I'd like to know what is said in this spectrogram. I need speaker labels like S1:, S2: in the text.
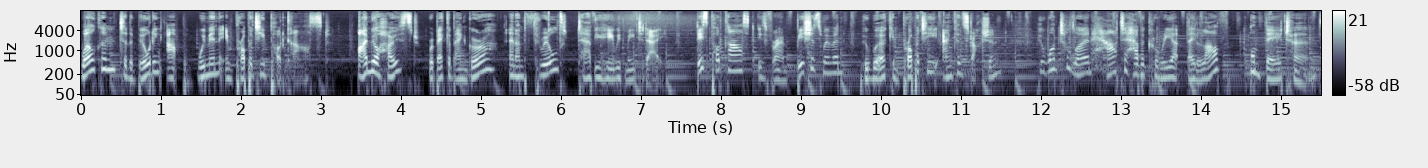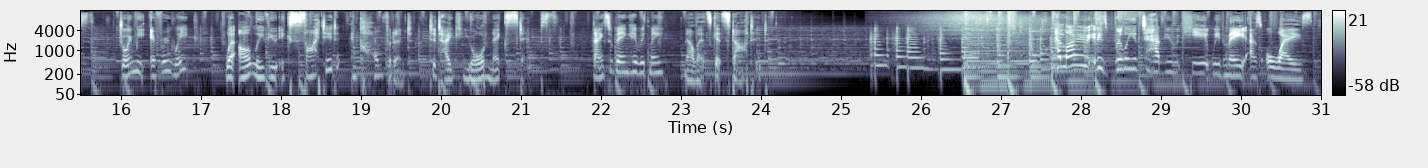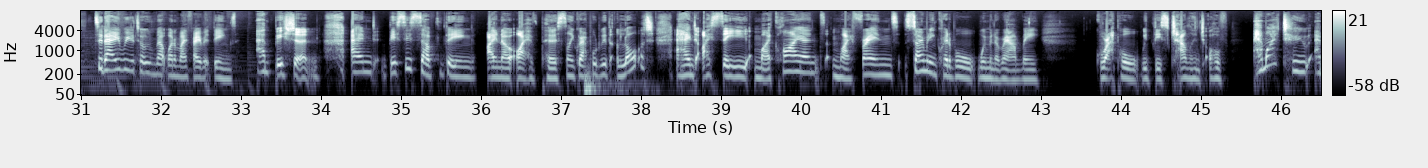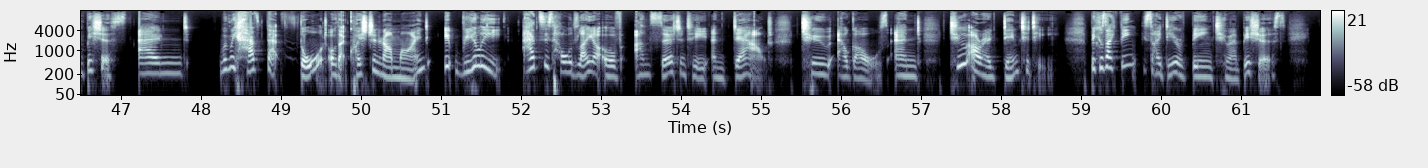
S1: Welcome to the Building Up Women in Property podcast. I'm your host, Rebecca Bangura, and I'm thrilled to have you here with me today. This podcast is for ambitious women who work in property and construction who want to learn how to have a career they love on their terms. Join me every week where I'll leave you excited and confident to take your next steps. Thanks for being here with me. Now let's get started. It is brilliant to have you here with me as always. Today we are talking about one of my favorite things ambition. And this is something I know I have personally grappled with a lot. And I see my clients, my friends, so many incredible women around me grapple with this challenge of am I too ambitious? And when we have that thought or that question in our mind, it really adds this whole layer of uncertainty and doubt to our goals and to our identity. Because I think this idea of being too ambitious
